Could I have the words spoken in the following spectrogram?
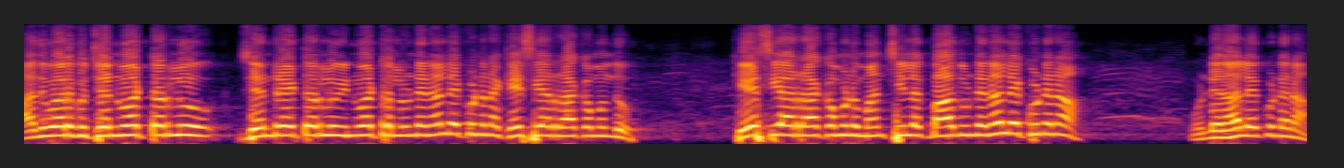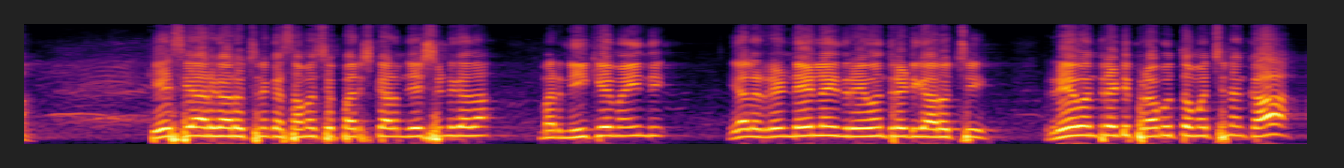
అది వరకు జనరేటర్లు జనరేటర్లు ఇన్వర్టర్లు ఉండేనా లేకుండా కేసీఆర్ రాకముందు? కేసీఆర్ రాకముందు మంచి ఇళ్ళకి బాధ ఉండేనా లేకుండేనా? ఉండేనా లేకుండేనా? కేసీఆర్ గారు వచ్చినాక సమస్య పరిష్కారం చేసిండు కదా. మరి నీకేమైంది? ఇవాళ రెండేళ్ళైంది రేవంత్ రెడ్డి గారు వచ్చి. రేవంత్ రెడ్డి ప్రభుత్వం వచ్చినాక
